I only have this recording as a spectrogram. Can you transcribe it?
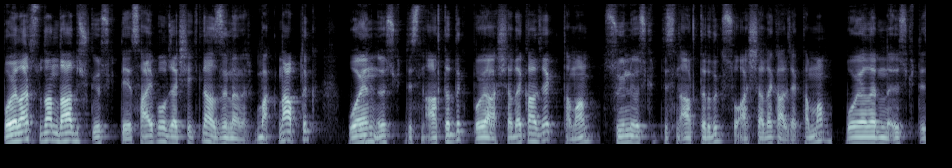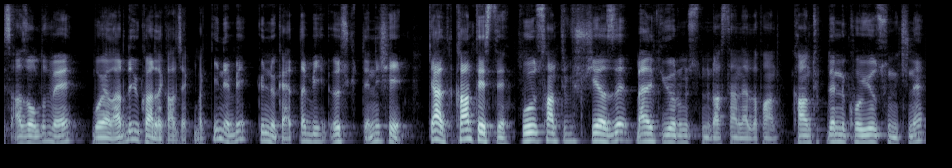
Boyalar sudan daha düşük öz kütleye sahip olacak şekilde hazırlanır. Bak ne yaptık? Boyanın öz kütlesini arttırdık. Boya aşağıda kalacak. Tamam. Suyun öz kütlesini arttırdık. Su aşağıda kalacak. Tamam. Boyaların da öz kütlesi az oldu ve boyalar da yukarıda kalacak. Bak yine bir günlük hayatta bir öz kütlenin şeyi. Gel kan testi. Bu santrifüj cihazı belki görmüşsündür hastanelerde falan. Kan tüplerini koyuyorsun içine.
